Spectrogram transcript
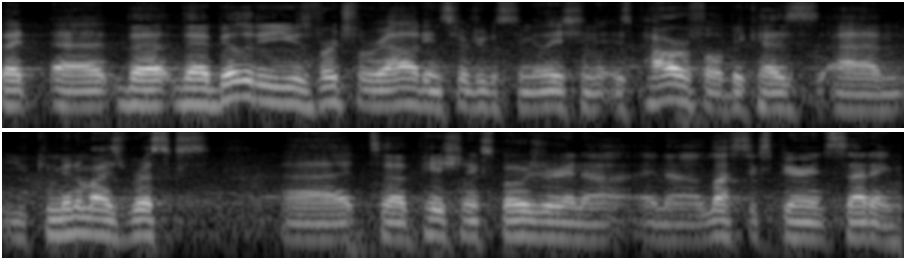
but uh, the, the ability to use virtual reality in surgical simulation is powerful because um, you can minimize risks uh, to patient exposure in a, in a less experienced setting.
